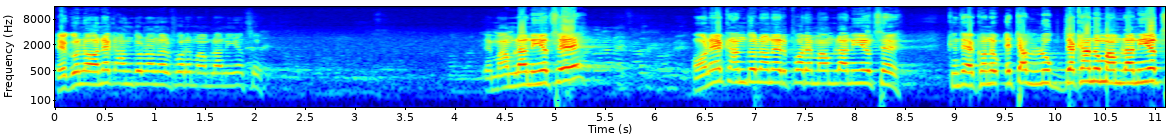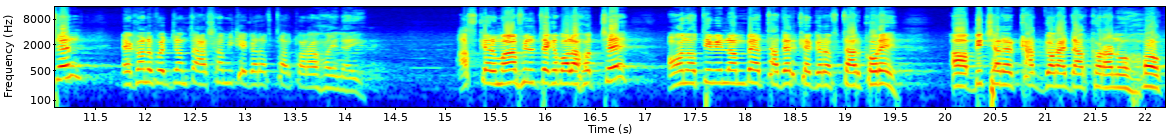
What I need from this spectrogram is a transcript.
এগুলো অনেক আন্দোলনের পরে মামলা নিয়েছে। মামলা নিয়েছে, অনেক আন্দোলনের পরে মামলা নিয়েছে, কিন্তু এখনও এটা লোক দেখানো মামলা নিয়েছেন। এখনও পর্যন্ত আসামিকে গ্রেফতার করা হয় নাই। আজকের মাহফিল থেকে বলা হচ্ছে, অনতিবিলম্বে তাদেরকে গ্রেফতার করে বিচারের কাঠগড়ায় দাঁড় করানো হোক।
